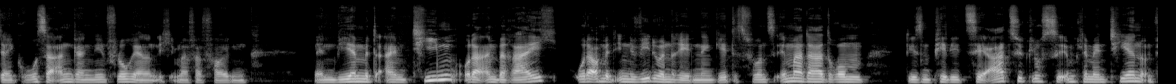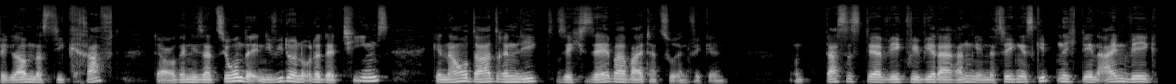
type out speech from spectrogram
der große Angang, den Florian und ich immer verfolgen. Wenn wir mit einem Team oder einem Bereich oder auch mit Individuen reden, dann geht es für uns immer darum, diesen PDCA-Zyklus zu implementieren. Und wir glauben, dass die Kraft der Organisation, der Individuen oder der Teams genau da drin liegt, sich selber weiterzuentwickeln. Und das ist der Weg, wie wir da rangehen. Deswegen, es gibt nicht den einen Weg,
